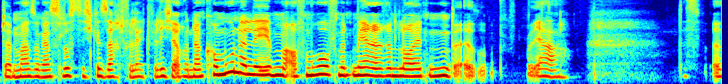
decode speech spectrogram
dann mal so ganz lustig gesagt, vielleicht will ich auch in der Kommune leben, auf dem Hof mit mehreren Leuten. Also, ja, das äh,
